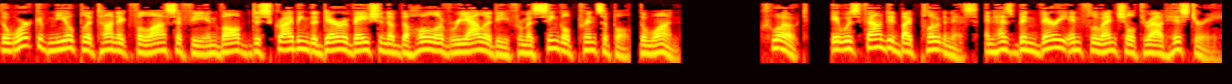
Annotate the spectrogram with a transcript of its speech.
The work of Neoplatonic philosophy involved describing the derivation of the whole of reality from a single principle, the one. Quote, it was founded by Plotinus, and has been very influential throughout history.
